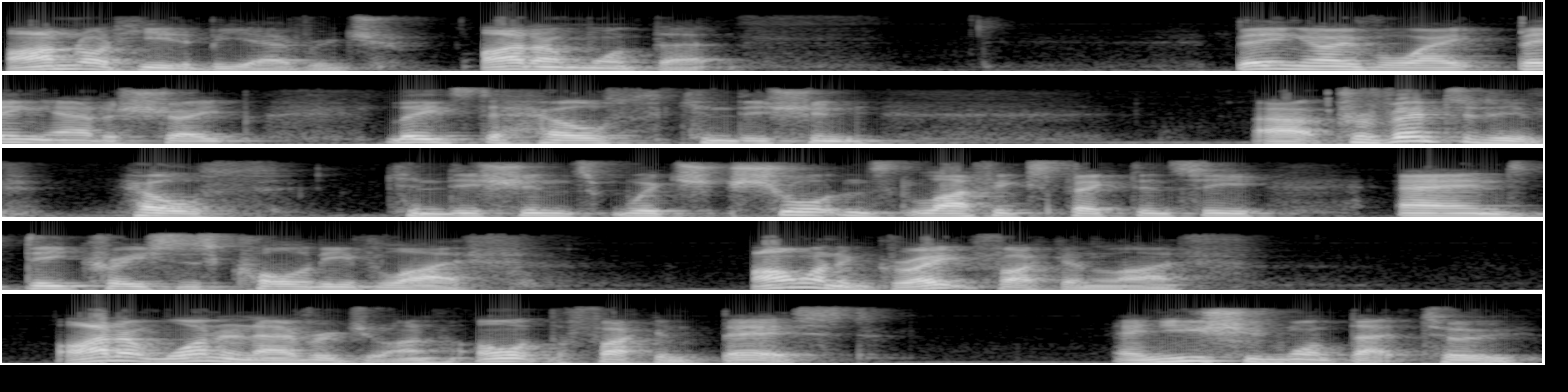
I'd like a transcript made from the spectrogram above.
I'm not here to be average. I don't want that. Being overweight, being out of shape, leads to health condition, uh, preventative health conditions, which shortens life expectancy and decreases quality of life. I want a great fucking life. I don't want an average one. I want the fucking best. And you should want that too.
